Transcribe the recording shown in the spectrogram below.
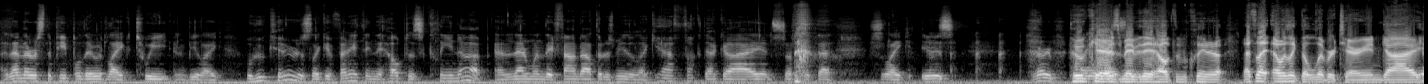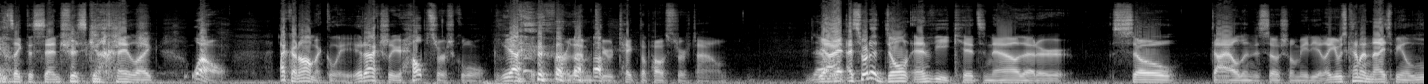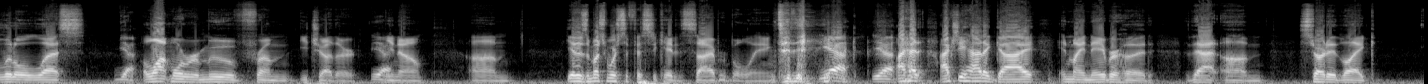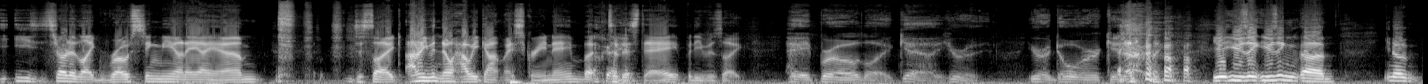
and then there was the people they would like tweet and be like, well, who cares? Like, if anything, they helped us clean up, and then when they found out that it was me, they're like, yeah, fuck that guy and stuff like that. So like, it was very. Who cares? Maybe they helped him clean it up. That's like that was like the libertarian guy. Yeah. He's like the centrist guy. Like, well, economically, it actually helps our school Yeah. for them to take the posters down. That yeah, I, I sort of don't envy kids now that are so dialed into social media. Like, it was kind of nice being a little less, yeah. a lot more removed from each other. Yeah. You know. Um, yeah, there's a much more sophisticated cyberbullying today. Yeah, yeah. I had I actually had a guy in my neighborhood that um, started like he- he started like roasting me on AIM. Just like I don't even know how he got my screen name, but to this day, but he was like, "Hey, bro, like, yeah, you're a you're a dork," you know, like, using using uh, you know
